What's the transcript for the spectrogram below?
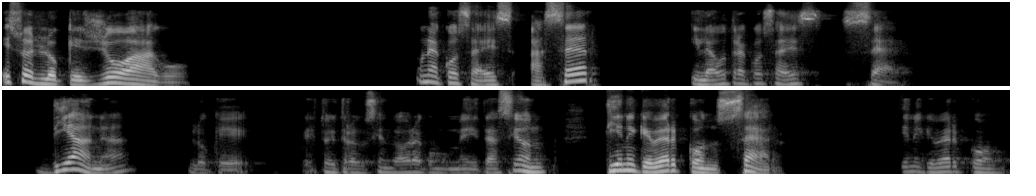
Eso es lo que yo hago. Una cosa es hacer y la otra cosa es ser. Diana, lo que estoy traduciendo ahora como meditación, tiene que ver con ser. Tiene que ver con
